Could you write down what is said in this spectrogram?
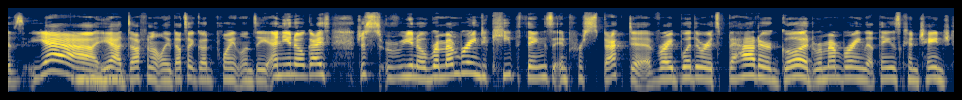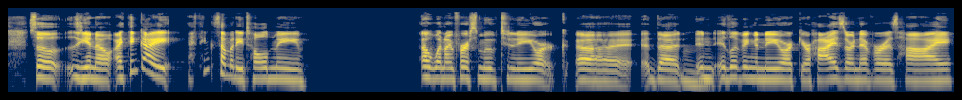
is. Yeah, Mhm. yeah, definitely. That's a good point, Lindsay. And you know, guys, just you know, remembering to keep things in perspective, right? Whether it's bad or good, remembering that things can change. So, you know, I think I I think somebody told me uh, when I first moved to New York, uh, that Mm. in, in living in New York, your highs are never as high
